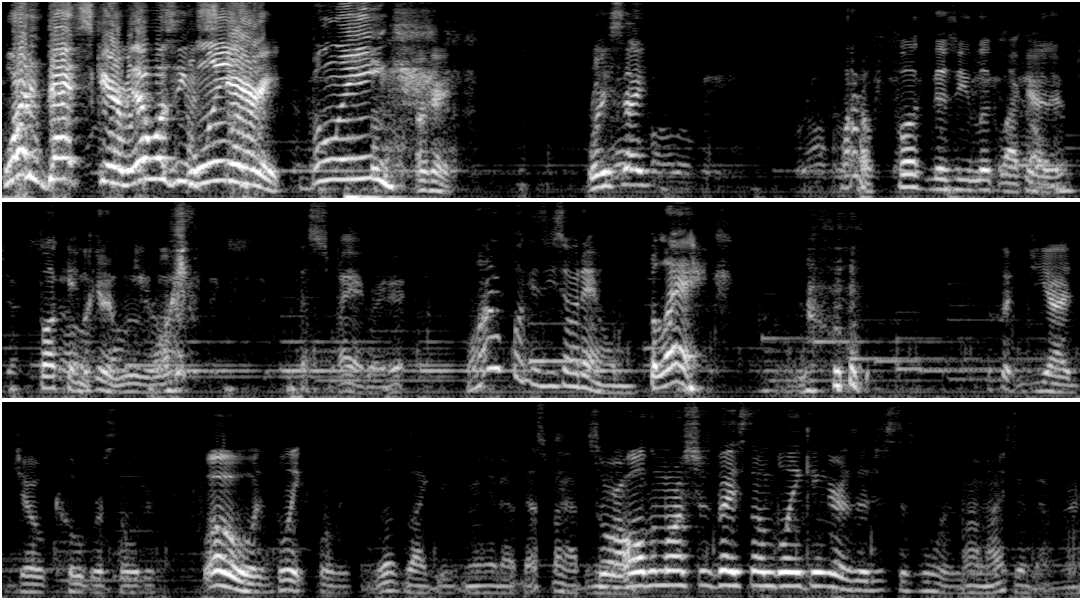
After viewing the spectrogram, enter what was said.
Why did that scare me? That wasn't even Blink. scary. Blink. Okay. What did he say? Why the fuck does he look like Yeah, a dude. fucking? Look at him moonwalking. That's swag right there. Why the fuck is he so damn black? Look like GI Joe Cobra soldiers. Whoa! It blinked for me. Look like these made up. That's what happened. So are all the monsters based on blinking, or is it just this one? Oh no, it's just that one.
